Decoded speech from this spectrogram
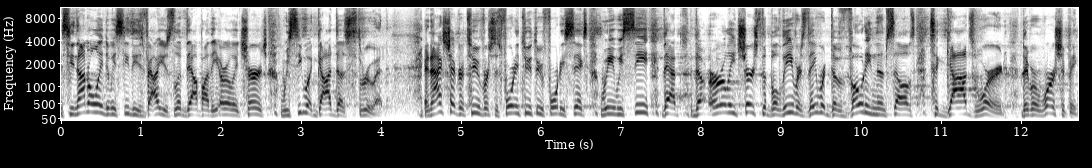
See, not only do we see these values lived out by the early church, we see what God does through it. In Acts chapter 2, verses 42 through 46, we, we see that the early church, the believers, they were devoting themselves to God's word, they were worshiping.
